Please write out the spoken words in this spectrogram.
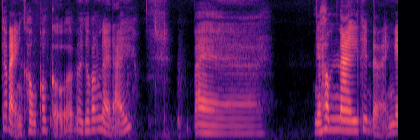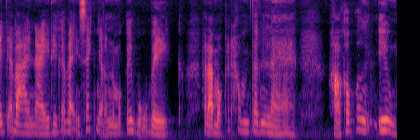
các bạn không có cửa về cái vấn đề đấy. Và ngày hôm nay khi các bạn nghe trả bài này thì các bạn xác nhận được một cái vụ việc hoặc là một cái thông tin là họ không có người yêu,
